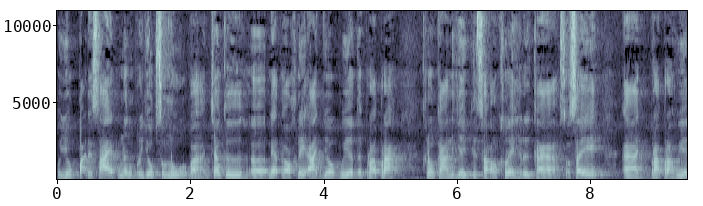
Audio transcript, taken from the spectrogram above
ប្រយោគបដិសេធនិងប្រយោគសំណួរបាទអញ្ចឹងគឺអ្នកទាំងអស់គ្នាអាចយកវាទៅប្រើប្រាស់ក្នុងការនិយាយភាសាអង់គ្លេសឬការសរសេរអាចប្រើប្រាស់វា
